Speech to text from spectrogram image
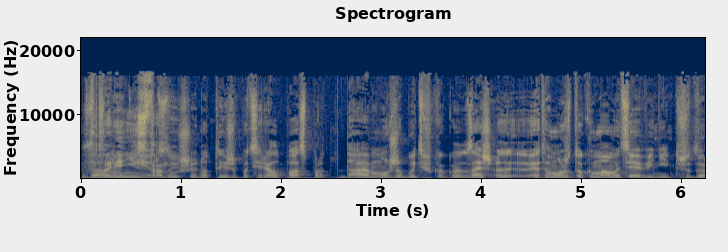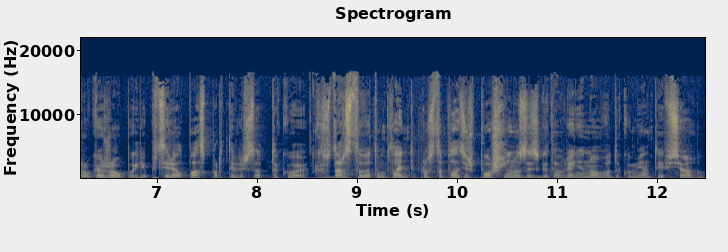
Да, дворении ну нет, страны. Слушай, ну ты же потерял паспорт. Да, может быть, в какой... Знаешь, э, это может только мама тебя винить, что ты рукожопый и потерял паспорт или что-то такое. Государство в этом плане, ты просто платишь пошлину за изготовление нового документа и все.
